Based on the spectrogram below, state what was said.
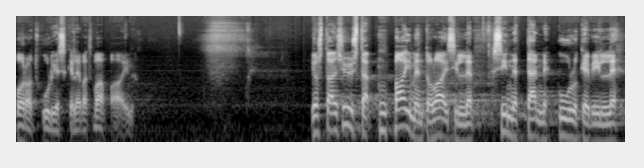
porot kuljeskelevat vapaina. Jostain syystä paimentolaisille, sinne tänne kulkeville,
